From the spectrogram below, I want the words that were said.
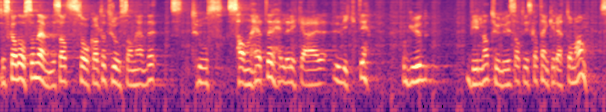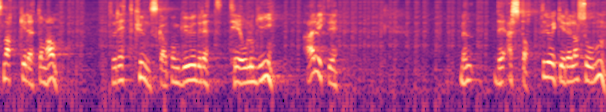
Så skal det også nevnes at såkalte trossannheter heller ikke er uviktig. For Gud vil naturligvis at vi skal tenke rett om ham, snakke rett om ham. Så rett kunnskap om Gud, rett teologi, er viktig. Men det erstatter jo ikke relasjonen.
